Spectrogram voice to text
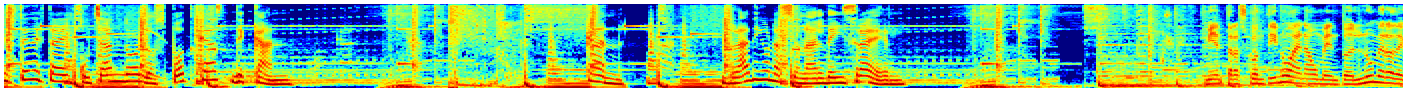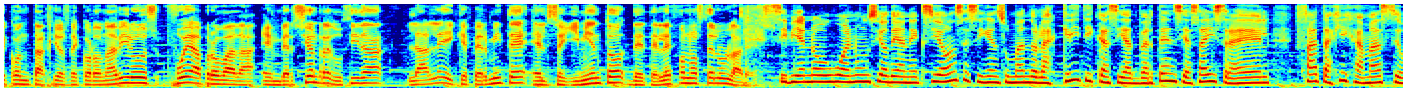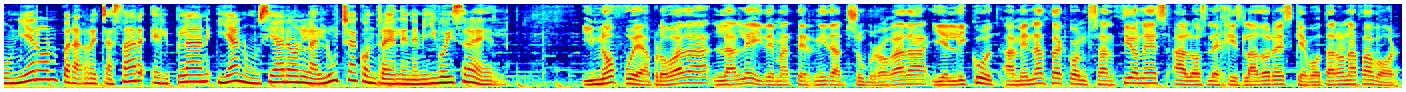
Usted está escuchando los podcasts de CAN. CAN, Radio Nacional de Israel. Mientras continúa en aumento el número de contagios de coronavirus, fue aprobada en versión reducida la ley que permite el seguimiento de teléfonos celulares. Si bien no hubo anuncio de anexión, se siguen sumando las críticas y advertencias a Israel. Fatah y Hamas se unieron para rechazar el plan y anunciaron la lucha contra el enemigo Israel y no fue aprobada la ley de maternidad subrogada y el Likud amenaza con sanciones a los legisladores que votaron a favor.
